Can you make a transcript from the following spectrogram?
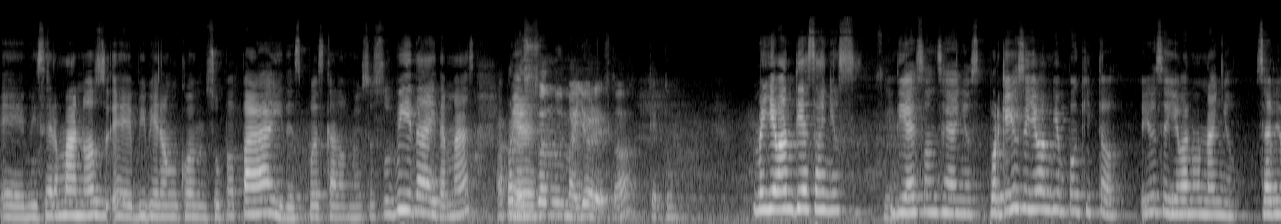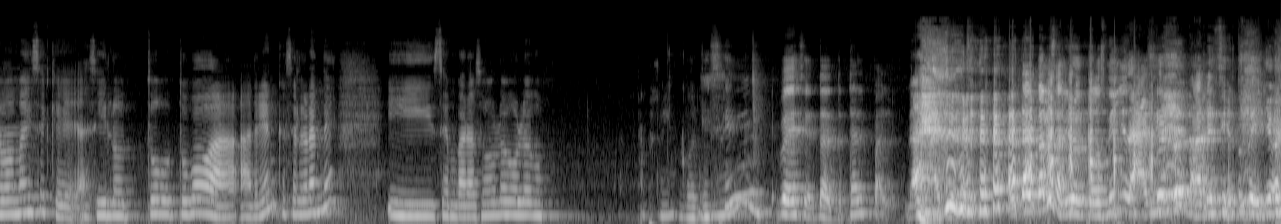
eh, mis hermanos eh, vivieron con su papá y después cada uno hizo su vida y demás. Aparte Me- son muy mayores, ¿no? Que tú. Me llevan 10 años, Sí. 10, 11 años, porque ellos se llevan bien poquito, ellos se llevan un año. O sea, mi mamá dice que así lo tu- tuvo a Adrián, que es el grande, y se embarazó luego, luego. Porque sí. Tal, tal palo. Ah, sí. De tal palo salieron dos niños. Ah, cierto, no es cierto, señora.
